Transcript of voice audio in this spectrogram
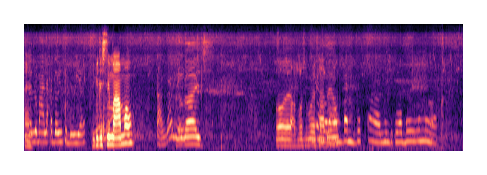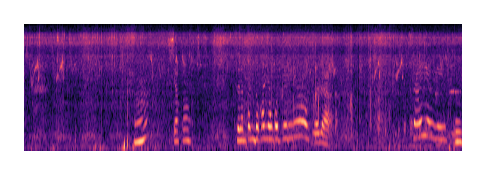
na lumalaki daw yung sibuyas. Bilis ni mama. oh. Tagal Hello eh. guys. Oh, lalaki po sa Yan, natin. wala Oh. akong pandukan, hindi ko mabunot. Hmm? Siya ka. Silang pandukan yung kutsilyo. Wala. Sayang eh. Hmm.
